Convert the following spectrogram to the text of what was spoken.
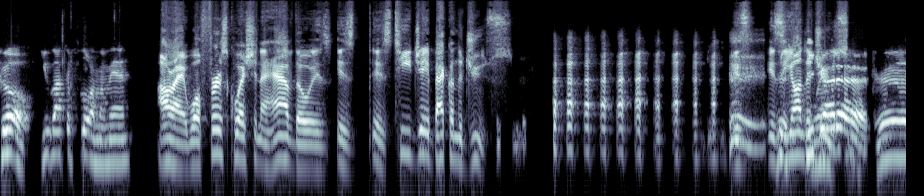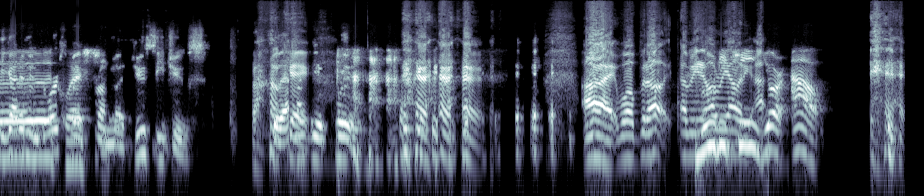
go. You got the floor, my man. All right. Well, first question I have though is is is TJ back on the juice? Is is he on the he juice? got a he got an endorsement question. from uh, Juicy Juice, so okay. might be a clue. all right. Well, but uh, I mean, in reality, King, I- you're out.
